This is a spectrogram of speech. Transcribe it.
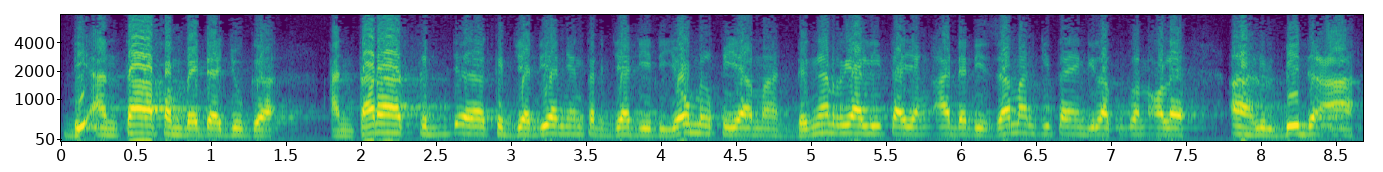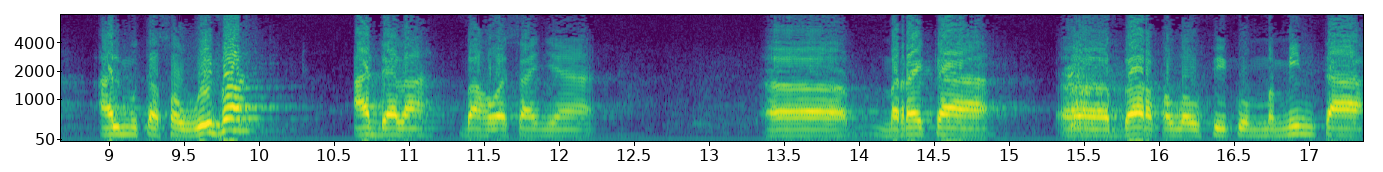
di antara pembeda juga antara ke eh, kejadian yang terjadi di yaumul qiyamah dengan realita yang ada di zaman kita yang dilakukan oleh ahlul bid'ah al-mutasawwifah adalah bahwasanya uh, mereka uh, barakallahu fikum meminta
